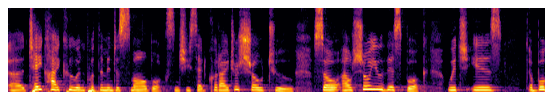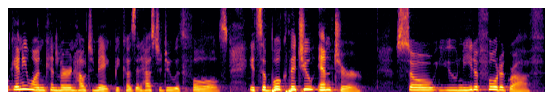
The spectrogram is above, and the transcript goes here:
uh, take haiku and put them into small books. And she said, Could I just show two? So I'll show you this book, which is a book anyone can learn how to make because it has to do with folds. It's a book that you enter. So you need a photograph.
